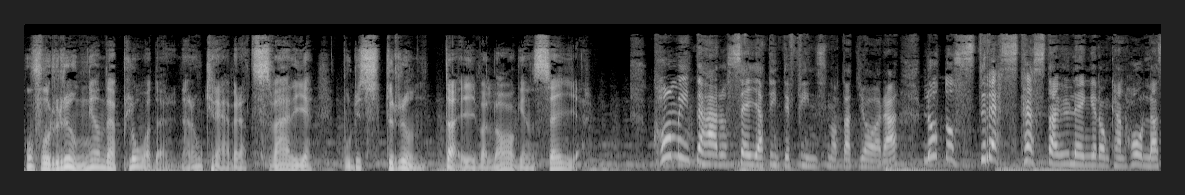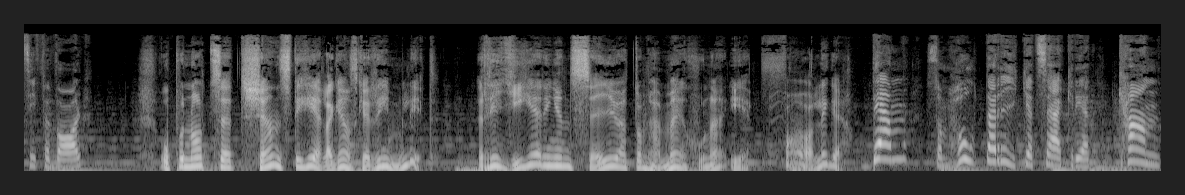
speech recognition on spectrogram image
Hon får rungande applåder när hon kräver att Sverige borde strunta i vad lagen säger. Kom inte här och säg att det inte finns något att göra. Låt oss stresstesta hur länge de kan hållas i förvar. Och på något sätt känns det hela ganska rimligt. Regeringen säger ju att de här människorna är farliga. Den som hotar rikets säkerhet kan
